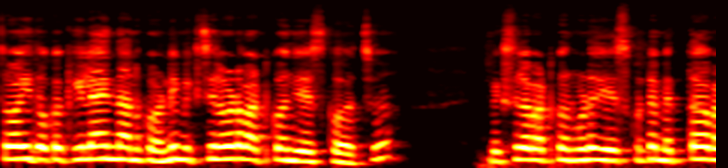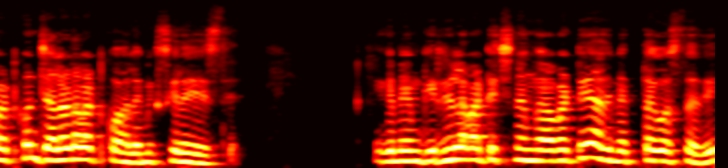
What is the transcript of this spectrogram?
సో ఇది ఒక కిలో అయింది అనుకోండి మిక్సీలో కూడా పట్టుకొని చేసుకోవచ్చు. మిక్సీలో పట్టుకొని కూడా చేసుకుంటే మెత్తగా పట్టుకొని జల్లడ పట్టుకోవాలి మిక్సీలో చేస్తే. ఇక మేము గిన్నెలో పట్టించినాం కాబట్టి అది మెత్తగా వస్తుంది.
